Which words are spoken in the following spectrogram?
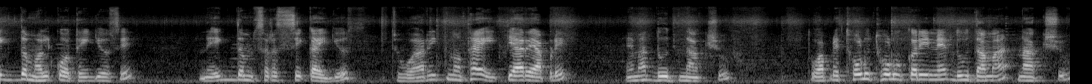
એકદમ હલકો થઈ ગયો છે અને એકદમ સરસ શેકાઈ ગયો જો આ રીતનો થાય ત્યારે આપણે એમાં દૂધ નાખશું. તો આપણે થોડું થોડું કરીને દૂધ આમાં નાખશું.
